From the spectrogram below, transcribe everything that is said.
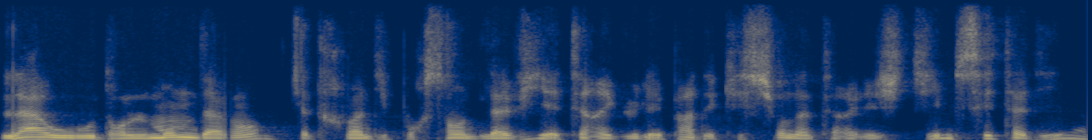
là où dans le monde d'avant, 90% de la vie était régulée par des questions d'intérêt légitime, c'est-à-dire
